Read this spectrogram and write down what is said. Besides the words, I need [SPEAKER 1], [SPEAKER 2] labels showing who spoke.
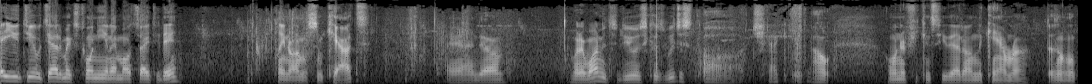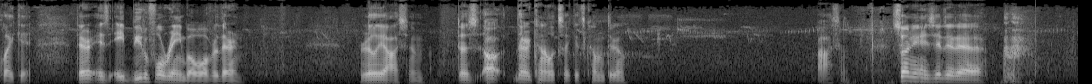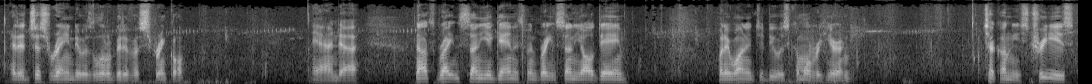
[SPEAKER 1] Hey YouTube, it's AdamX20 and I'm outside today playing around with some cats. And um, what I wanted to do is because we just, oh check it out. I wonder if you can see that on the camera. Doesn't look like it. There is a beautiful rainbow over there. Really awesome. Does, oh there it kind of looks like it's coming through. Awesome. So anyways it had, uh, it had just rained. It was a little bit of a sprinkle and uh, now it's bright and sunny again. It's been bright and sunny all day. What I wanted to do is come over here and check on these trees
